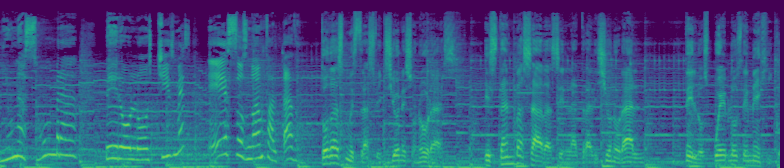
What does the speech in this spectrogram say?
Ni una sombra. Pero los chismes, esos no han faltado. Todas nuestras ficciones sonoras están basadas en la tradición oral de los pueblos de México.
